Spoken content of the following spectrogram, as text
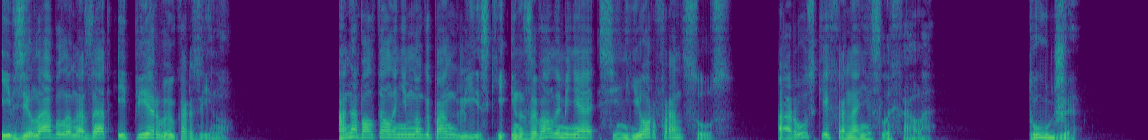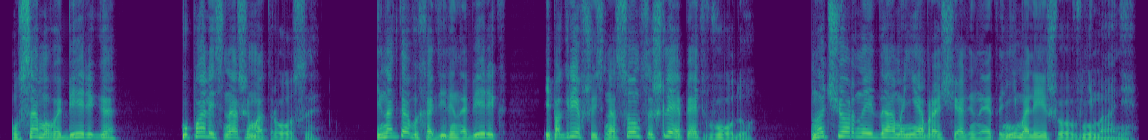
и взяла было назад и первую корзину. Она болтала немного по-английски и называла меня «сеньор француз», а русских она не слыхала. Тут же, у самого берега, купались наши матросы. Иногда выходили на берег и, погревшись на солнце, шли опять в воду. Но черные дамы не обращали на это ни малейшего внимания.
